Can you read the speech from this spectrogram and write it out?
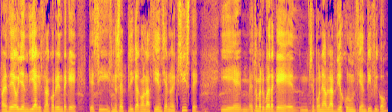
parece hoy en día que es una corriente que, que si no se explica con la ciencia no existe. Y eh, esto me recuerda que mm, se pone a hablar Dios con un científico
